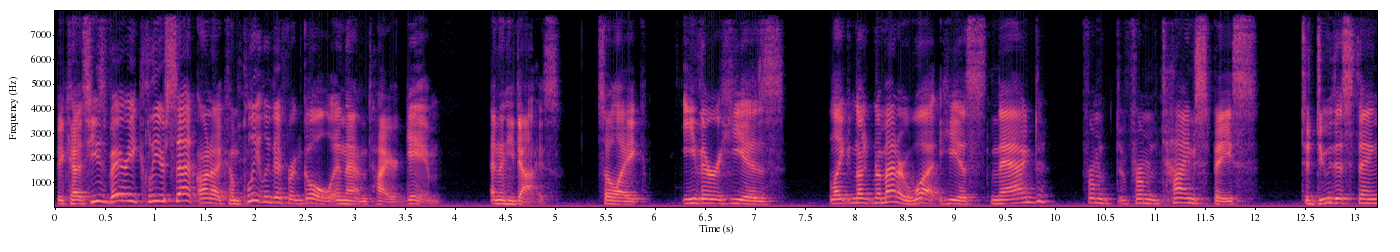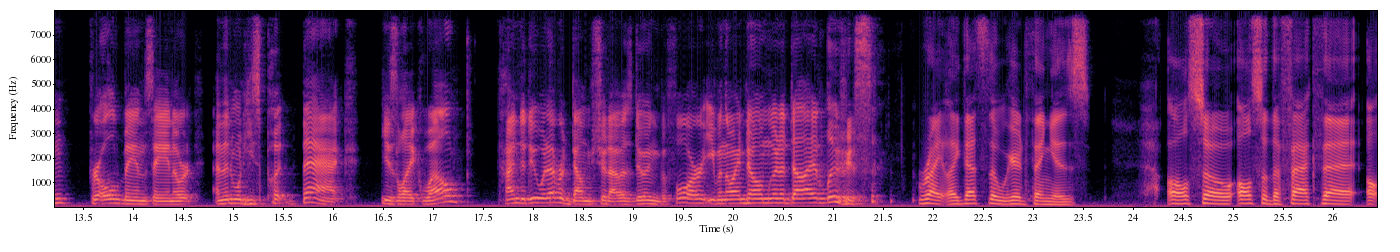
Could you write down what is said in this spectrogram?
Because he's very clear set on a completely different goal in that entire game, and then he dies. So like, either he is like no, no matter what, he is snagged from from time space to do this thing for Old Man Xehanort, and then when he's put back, he's like, well. Time to do whatever dumb shit I was doing before, even though I know I'm gonna die and lose. Right, like that's the weird thing is also also the fact that uh,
